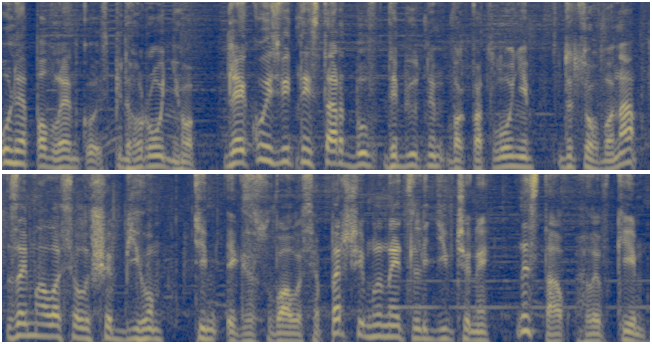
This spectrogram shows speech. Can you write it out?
Ольга Павленко з Підгороднього, для якої звітний старт був дебютним в акватлоні. До цього вона займалася лише бігом. Втім, як з'ясувалося, перший млинець для дівчини не став гливким.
